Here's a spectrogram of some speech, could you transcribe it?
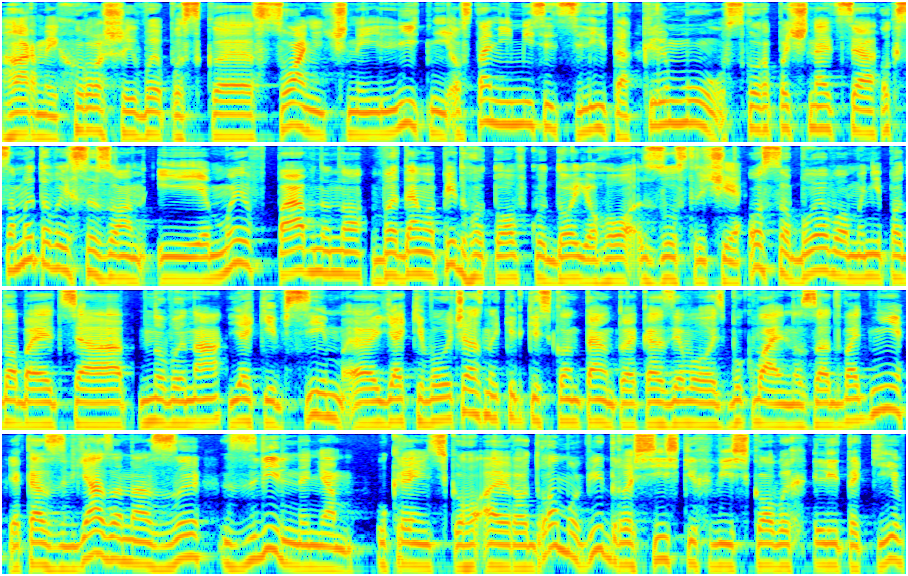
гарний, хороший випуск. Е, сонячний, літній, останній місяць літа Криму. Скоро почнеться оксамитовий сезон, і ми впевнено ведемо підготовку до його зустрічі. Особливо мені подобається новина, як і всім, е, як і величезна кількість контенту, яка з'явилась буквально за два дні, яка зв'язана з звільненням українського аеродрому прийому від російських військових літаків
